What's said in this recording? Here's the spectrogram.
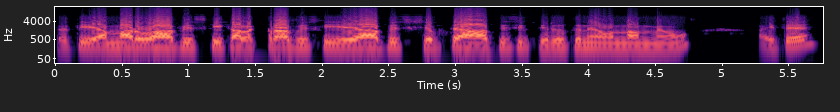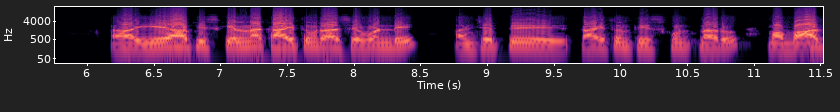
ప్రతి ఎంఆర్ఓ ఆఫీస్కి కలెక్టర్ ఆఫీస్కి ఏ ఆఫీస్కి చెప్తే ఆ ఆఫీస్కి తిరుగుతూనే ఉన్నాం మేము. అయితే ఏ ఆఫీస్కి వెళ్ళినా కాగితం రాసి ఇవ్వండి. అని చెప్పి కాగితం తీసుకుంటున్నారు. మా బాధ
